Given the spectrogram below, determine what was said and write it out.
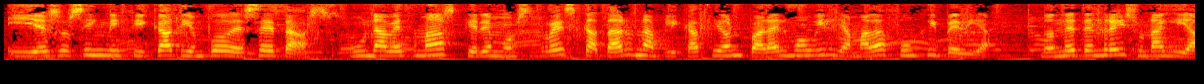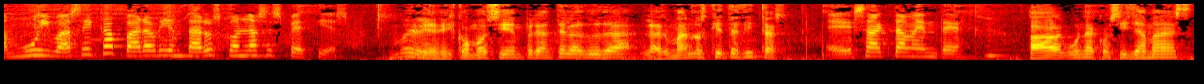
y eso significa tiempo de setas. Una vez más queremos rescatar una aplicación para el móvil llamada Fungipedia, donde tendréis una guía muy básica para orientaros con las especies. Muy bien, y como siempre, ante la duda, las manos quietecitas. Exactamente. ¿Alguna cosilla más?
